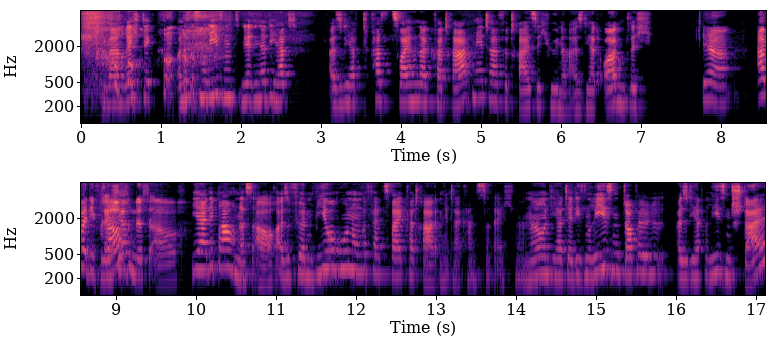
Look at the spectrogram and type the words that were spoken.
die waren richtig, und es ist ein riesen, ne, die hat also die hat fast 200 Quadratmeter für 30 Hühner. Also die hat ordentlich. Ja, aber die Fläche. brauchen das auch. Ja, die brauchen das auch. Also für ein Biohuhn ungefähr zwei Quadratmeter kannst du rechnen. Ne? Und die hat ja diesen riesen Doppel, also die hat einen riesen Stall.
